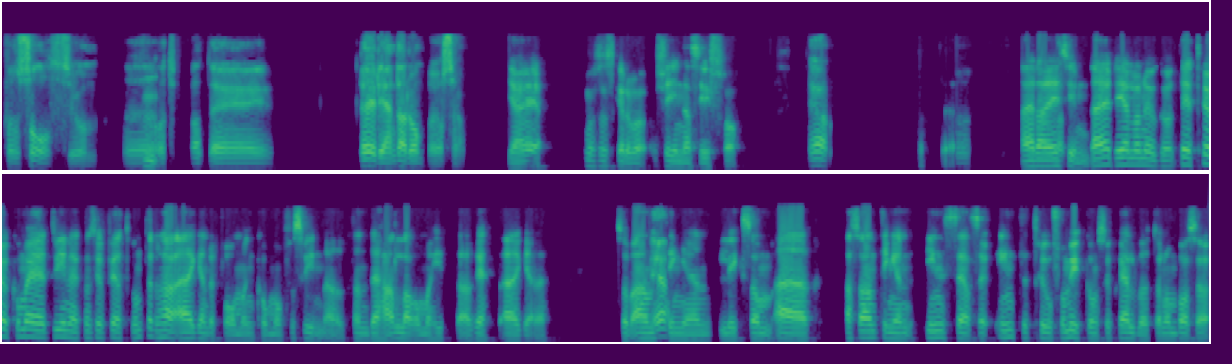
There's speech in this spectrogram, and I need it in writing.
konsortium eh, Mm. och tycker att det är, det är det enda de bryr sig om. Ja, ja. Och så ska det vara fina siffror. Ja. Att, eh, nej, det är synd. Nej, det gäller nog att, Det tror jag kommer att vinnande koncept. Jag tror inte den här ägandeformen kommer att försvinna. Utan det handlar om att hitta rätt ägare. Som antingen liksom är Alltså antingen inser sig, inte tror för mycket om sig själva utan de bara så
